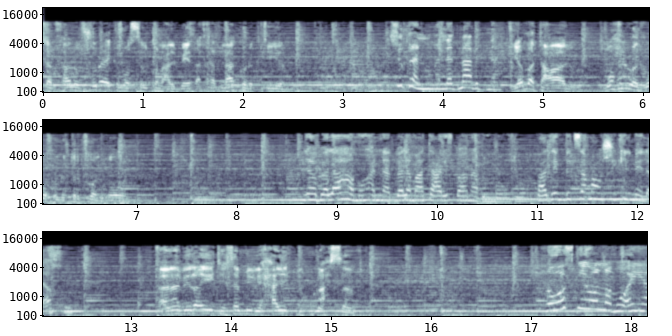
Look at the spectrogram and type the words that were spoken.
كوثر خانم شو رأيك نوصلكم على البيت؟ أخذناكم كتير. شكرا مهند ما بدنا. يلا تعالوا. مو حلو نروح ونترككم هون. لا بلاها مهند بلا ما تعرف بانا بالموضوع. بعدين بتسمعوا شي كلمة لأخوك. أنا برأيي تهتمي بحالك بيكون أحسن. خوفتني والله مؤيد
